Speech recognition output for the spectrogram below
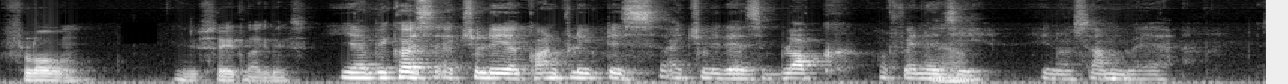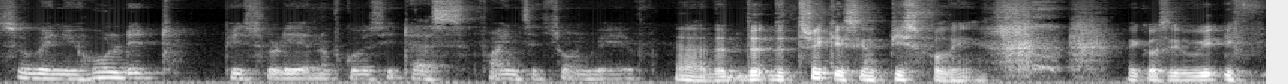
flow. You say it like this. Yeah, because actually a conflict is actually there's a block of energy, you know, somewhere. So when you hold it peacefully, and of course it has finds its own way. Yeah, the, the, the trick is in peacefully. because if, we, if,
